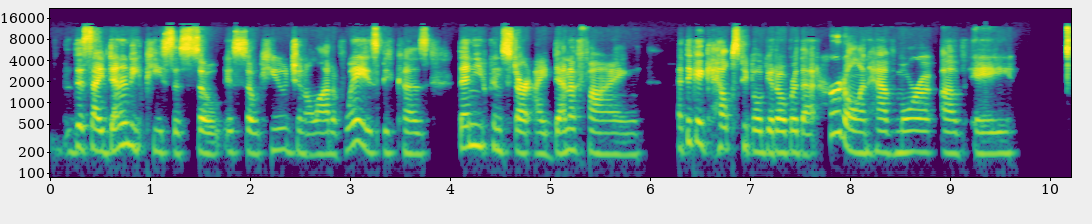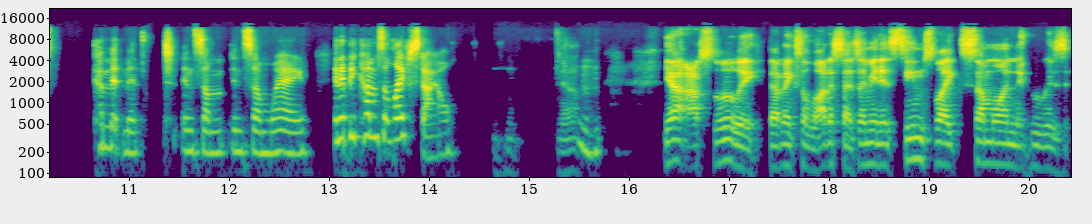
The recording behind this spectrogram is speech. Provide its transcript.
this identity piece is so is so huge in a lot of ways because then you can start identifying i think it helps people get over that hurdle and have more of a commitment in some in some way. And it becomes a lifestyle. Mm-hmm. yeah. Mm-hmm. yeah absolutely. That makes a lot of sense. I mean it seems like someone who is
